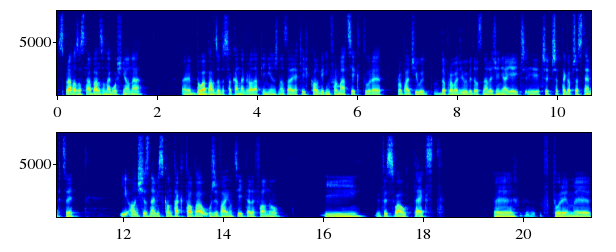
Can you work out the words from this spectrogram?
sprawa została bardzo nagłośniona, była bardzo wysoka nagroda pieniężna za jakiekolwiek informacje, które prowadziły, doprowadziłyby do znalezienia jej czy, czy przed tego przestępcy. I on się z nami skontaktował, używając jej telefonu i wysłał tekst, y, w którym y,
